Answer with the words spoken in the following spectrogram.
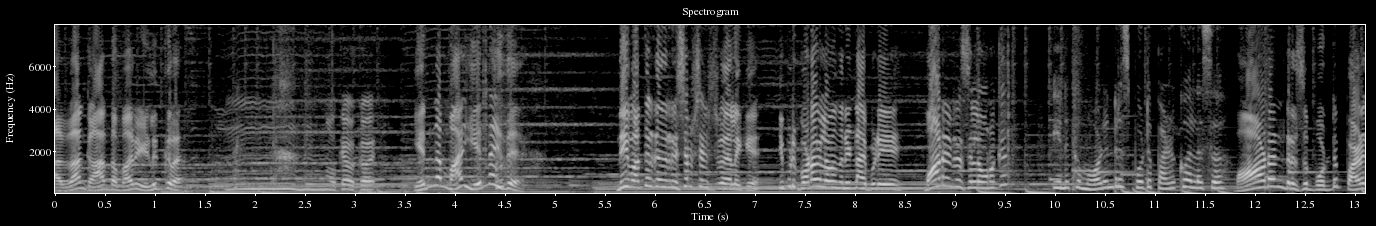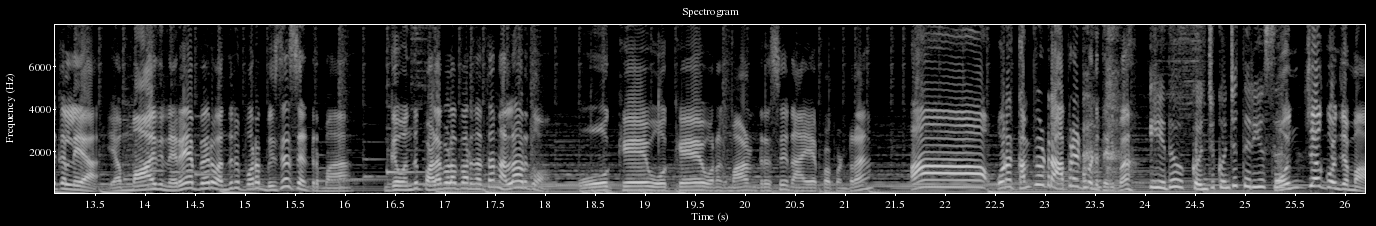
அதுதான் காந்த மாதிரி இழுக்கிற. ஓகே ஓகே என்னம்மா என்ன இது? நீ வந்திருக்கிறது ரிசப்ஷனிஸ்ட் வேலைக்கு. இப்படி புடவைல வந்து நின்னா இப்படி? மாடர்ன் ட்ரெஸ் இல்ல உனக்கு? எனக்கு மாடர்ன் ட்ரெஸ் போட்டு பழக்கம் இல்ல சார் மாடர்ன் Dress போட்டு பழக்கம் இல்லையா? எம்மா இது நிறைய பேர் வந்துட்டு போற பிசினஸ் சென்டர்மா இங்க வந்து பளபளப்பா இருந்தா தான் நல்லா இருக்கும் ஓகே ஓகே உனக்கு மாடர்ன் Dress நான் ஏற்பாடு பண்றேன். ஆ உனக்கு கம்ப்யூட்டர் ஆபரேட் பண்ண தெரியுமா? ஏதோ கொஞ்சம் கொஞ்சம் தெரியும் சார் கொஞ்சம் கொஞ்சமா.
